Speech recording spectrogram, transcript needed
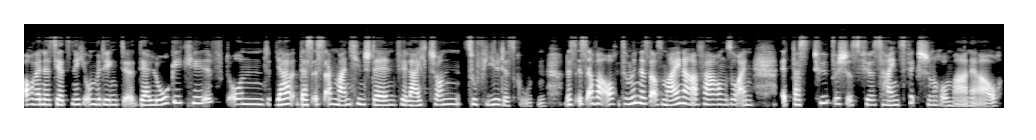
auch wenn es jetzt nicht unbedingt äh, der Logik hilft. Und ja, das ist an manchen Stellen vielleicht schon zu viel des Guten. Das ist aber auch zumindest aus meiner Erfahrung so ein etwas typisches für Science-Fiction-Romane auch.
